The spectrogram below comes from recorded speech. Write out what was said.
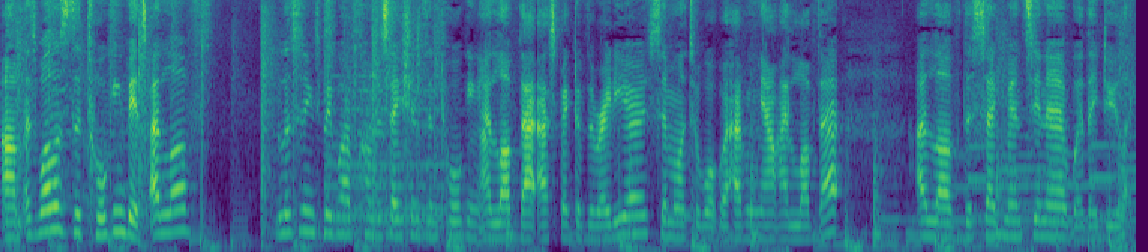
um, as well as the talking bits. I love listening to people have conversations and talking. I love that aspect of the radio, similar to what we're having now. I love that. I love the segments in it where they do like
